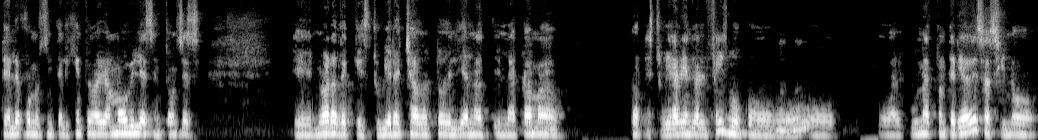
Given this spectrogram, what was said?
teléfonos inteligentes, no había móviles, entonces eh, no era de que estuviera echado todo el día en la, cama porque estuviera viendo el Facebook o, o, alguna tontería de esas, sino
